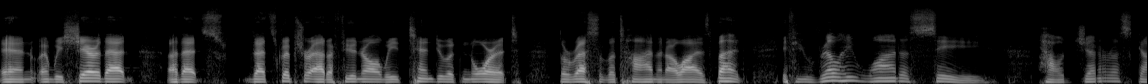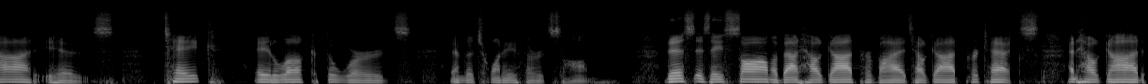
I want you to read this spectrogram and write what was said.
And, and we share that, uh, that, that scripture at a funeral, we tend to ignore it the rest of the time in our lives. But if you really want to see how generous God is, take a look at the words in the 23rd Psalm. This is a psalm about how God provides, how God protects, and how God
